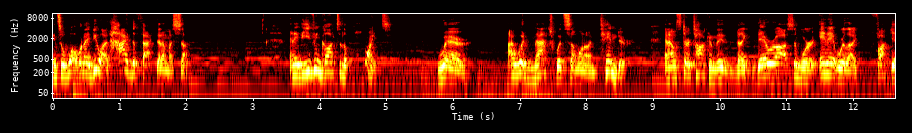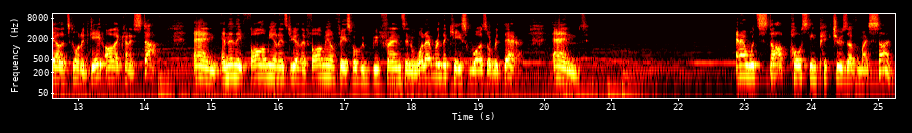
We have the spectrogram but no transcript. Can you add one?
And so what would I do? I'd hide the fact that I'm a son. And it even got to the point where I would match with someone on Tinder and I would start talking. They like they were awesome. We're in it. We're like fuck yeah, let's go on a date. All that kind of stuff. And and then they follow me on Instagram. They follow me on Facebook. We'd be friends and whatever the case was over there. And and I would stop posting pictures of my son.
